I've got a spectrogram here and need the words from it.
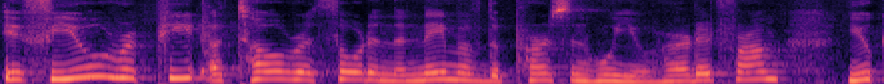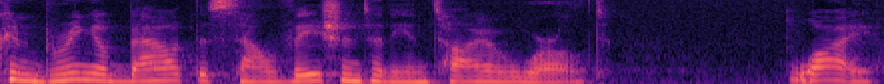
If you repeat a Torah thought in the name of the person who you heard it from, you can bring about the salvation to the entire world. Why?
